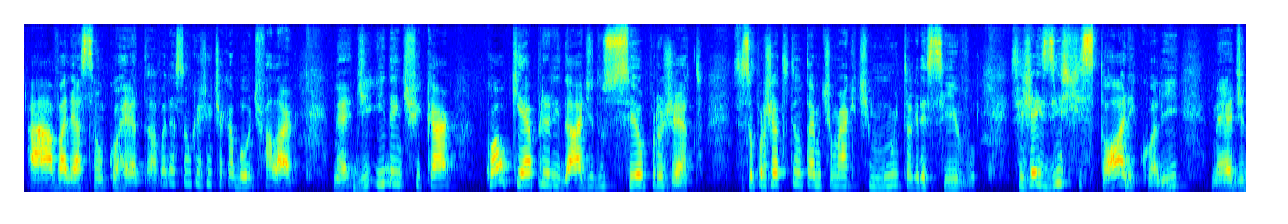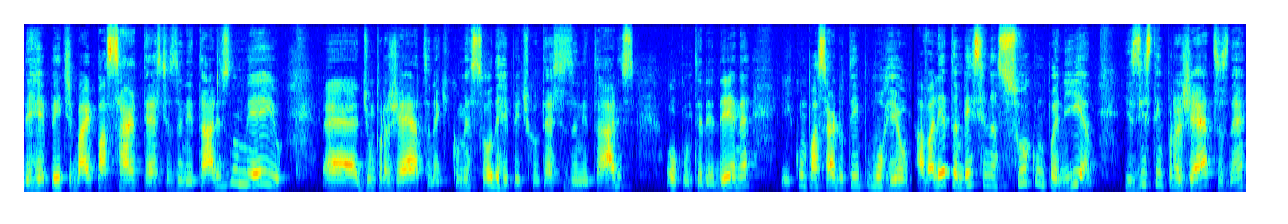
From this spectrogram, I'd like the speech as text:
a avaliação correta, a avaliação que a gente acabou de falar, né, de identificar qual que é a prioridade do seu projeto. Se seu projeto tem um time to market muito agressivo, se já existe histórico ali, né, de de repente bypassar testes unitários no meio é, de um projeto, né, que começou de repente com testes unitários ou com TDD, né, e com o passar do tempo morreu. Avalie também se na sua companhia existem projetos, né,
